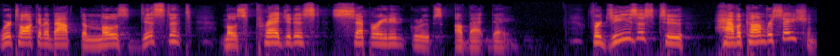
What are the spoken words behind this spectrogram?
We're talking about the most distant, most prejudiced, separated groups of that day. For Jesus to have a conversation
